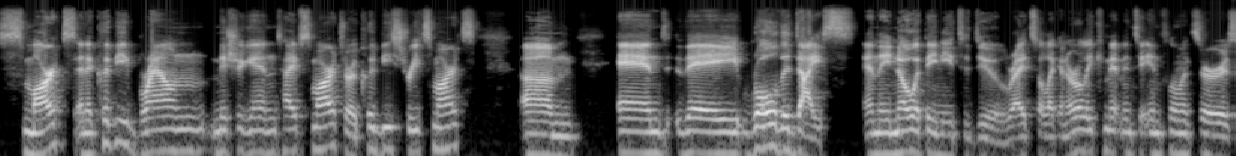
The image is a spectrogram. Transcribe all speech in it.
smarts, and it could be brown Michigan type smarts, or it could be street smarts. Um, and they roll the dice and they know what they need to do, right? So like an early commitment to influencers,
